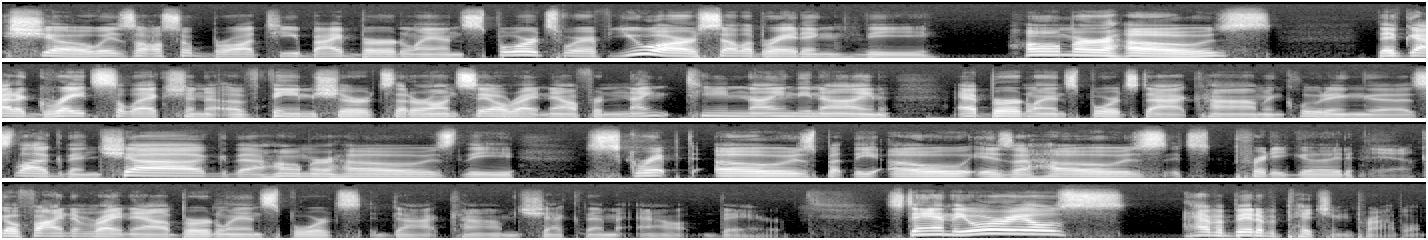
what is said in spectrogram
show is also brought to you by Birdland Sports, where if you are celebrating the Homer Hose, they've got a great selection of theme shirts that are on sale right now for $19.99 at birdlandsports.com, including the Slug Then Chug, the Homer Hose, the script O's, but the O is a hose. It's pretty good. Yeah. Go find them right now, birdlandsports.com. Check them out there. Stan, the Orioles have a bit of a pitching problem.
